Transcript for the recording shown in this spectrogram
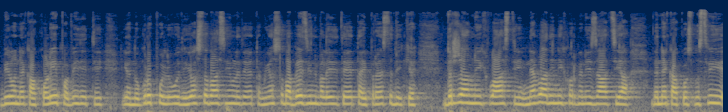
bilo nekako lijepo vidjeti jednu grupu ljudi i osoba s invaliditetom i osoba bez invaliditeta i predstavnike državnih vlasti, nevladinih organizacija, da nekako smo svi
